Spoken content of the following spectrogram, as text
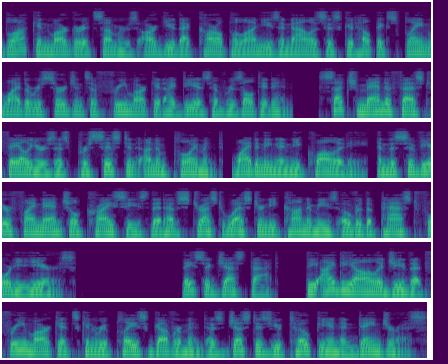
Block and Margaret Somers argue that Karl Polanyi's analysis could help explain why the resurgence of free market ideas have resulted in such manifest failures as persistent unemployment, widening inequality, and the severe financial crises that have stressed Western economies over the past 40 years." They suggest that, "...the ideology that free markets can replace government is just as utopian and dangerous."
